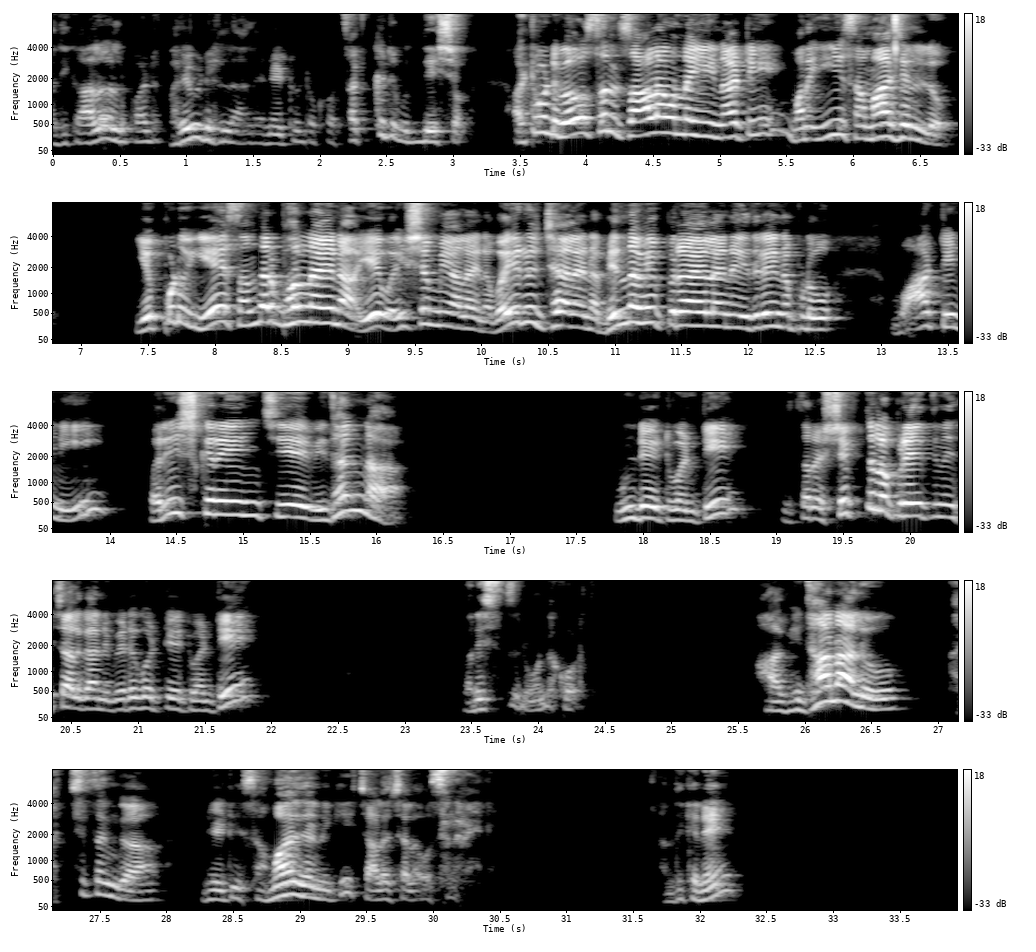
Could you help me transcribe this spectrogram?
పది కాలాల పాటు పరివిడిల్లాలి అనేటువంటి ఒక చక్కటి ఉద్దేశం. అటువంటి వ్యవస్థలు చాలా ఉన్నాయి ఈనాటి మన ఈ సమాజంలో. ఎప్పుడు ఏ సందర్భంలో అయినా ఏ వైషమ్యాలైనా వైరుధ్యాలైనా భిన్నాభిప్రాయాలైనా ఎదురైనప్పుడు వాటిని పరిష్కరించే విధంగా ఉండేటువంటి ఇతర శక్తులు ప్రయత్నించాలి కానీ విడగొట్టేటువంటి పరిస్థితులు ఉండకూడదు. ఆ విధానాలు ఖచ్చితంగా నేటి సమాజానికి చాలా చాలా అవసరమైనవి అందుకనే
